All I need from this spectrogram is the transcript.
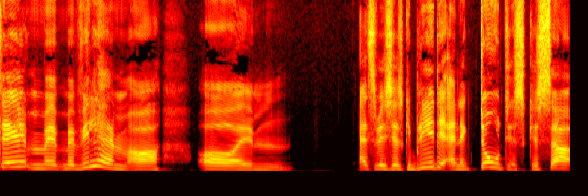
det med, med Wilhelm og, og øhm, altså hvis jeg skal blive det anekdotiske, så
